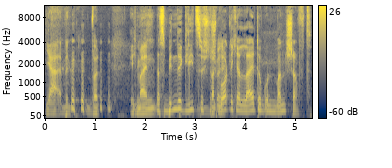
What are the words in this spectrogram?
Ja, ich meine, Das Bindeglied zwischen sportlicher Leitung und Mannschaft.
